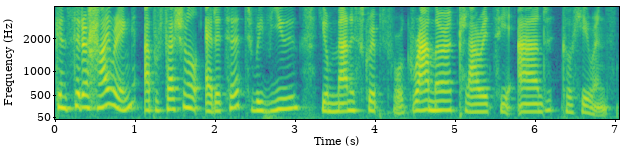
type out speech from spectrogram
Consider hiring a professional editor to review your manuscript for grammar, clarity, and coherence.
